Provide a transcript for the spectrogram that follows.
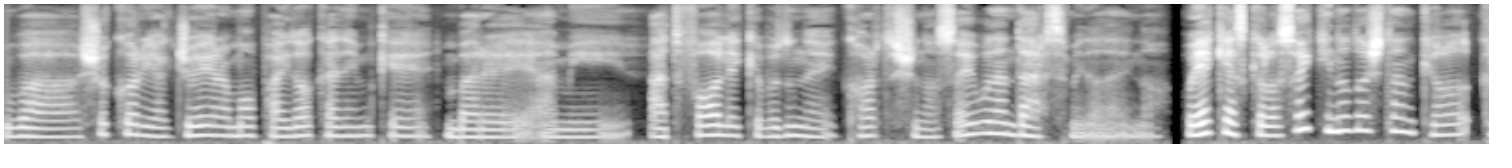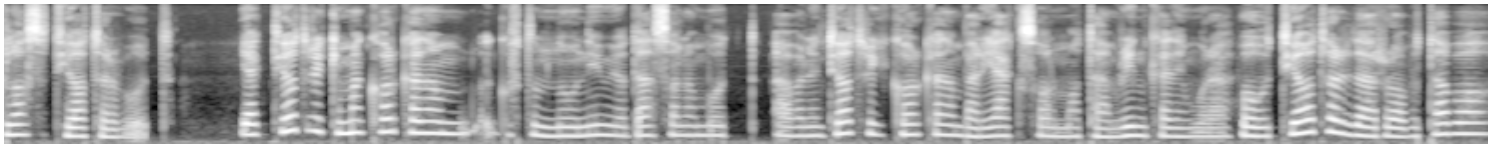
و شکر یک جایی را ما پیدا کردیم که برای امی اطفال که بدون کارت شناسایی بودن درس می‌دادن اینا. و یکی از کلاس هایی که اینا داشتن کلاس تئاتر بود. یک تئاتری که من کار کردم گفتم نونیم یا ده سالم بود. اولین تئاتری که کار کردم برای یک سال ما تمرین کردیم و و تئاتر در رابطه با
